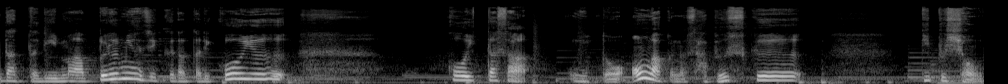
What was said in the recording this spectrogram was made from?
だったり、まあ、Apple Music だったり、こういう、こういったさ、うんと、音楽のサブスクリプション。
